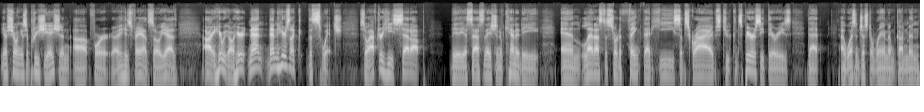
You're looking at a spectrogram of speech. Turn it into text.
you know showing his appreciation uh, for uh, his fans. So yeah, all right, here we go. Here then then here's like the switch. So after he set up the assassination of Kennedy and led us to sort of think that he subscribes to conspiracy theories that it wasn't just a random gunman,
